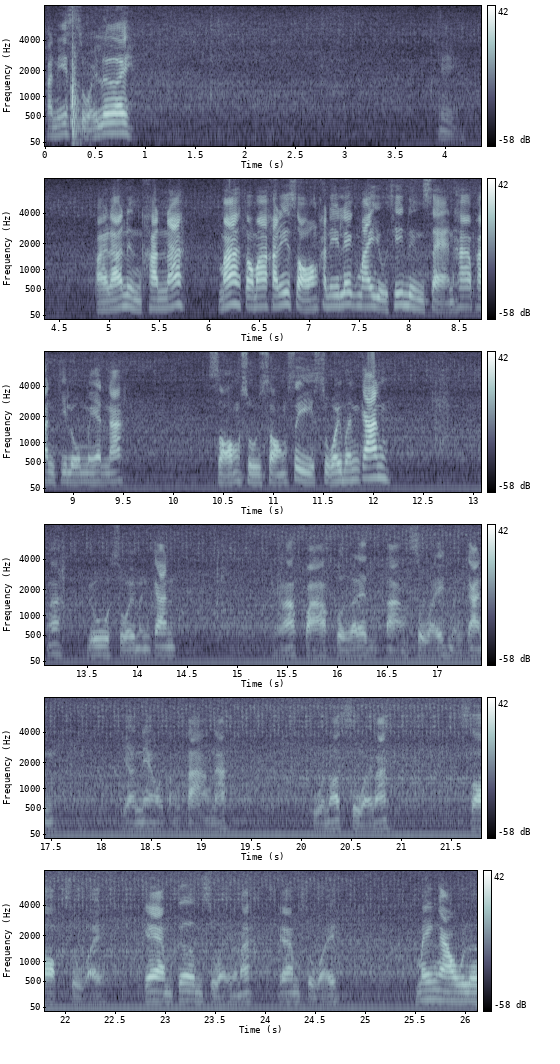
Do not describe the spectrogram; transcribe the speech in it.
คันนี้สวยเลย นี่ ไปแล้วหนึ่งคันนะ มาต่อมาคันที่2คันนี้เลขไม่อยู่ที่15,000กิโลเมตรนะ2024สวยเหมือนกันนะดูสวยเหมือนกันเห็นไหมฝาเฝออะไรต่างสวยเหมือนกัน ยาแนวต่างๆนะ หัวน็อตสวยไหมซอกสวย แก้มเกิมสวยเห็นไหมแก้มสวย ไม่เงาเล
